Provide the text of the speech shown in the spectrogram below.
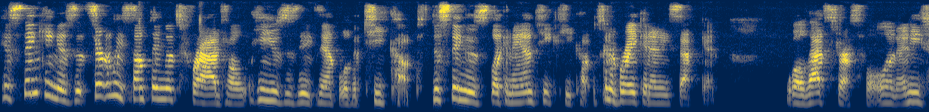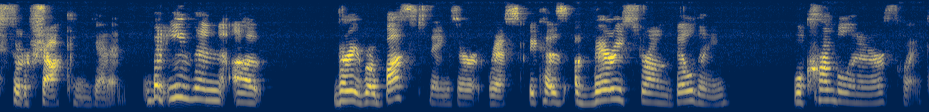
his thinking is that certainly something that's fragile, he uses the example of a teacup. This thing is like an antique teacup. It's going to break at any second. Well, that's stressful, and any sort of shock can get it. But even uh, very robust things are at risk because a very strong building will crumble in an earthquake.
